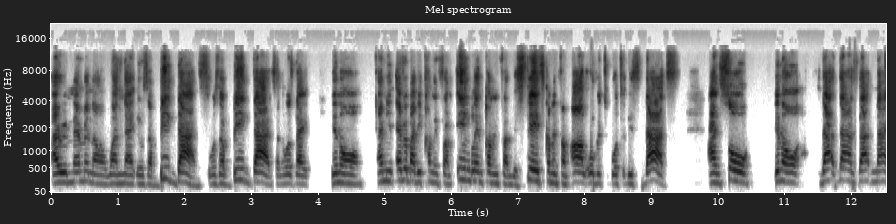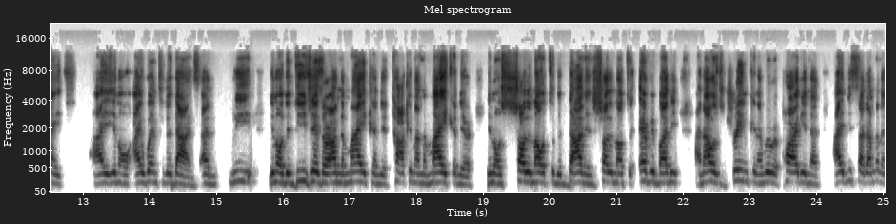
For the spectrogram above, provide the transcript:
I remember now one night there was a big dance. It was a big dance, and it was like you know I mean, everybody coming from England, coming from the States, coming from all over to go to this dance. And so, you know, that dance that night, I, you know, I went to the dance and we, you know, the DJs are on the mic and they're talking on the mic and they're, you know, shouting out to the dance and shouting out to everybody. And I was drinking and we were partying and I decided I'm gonna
